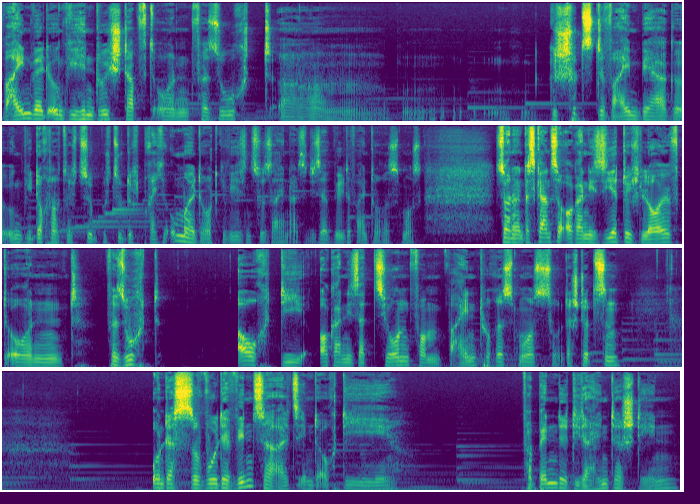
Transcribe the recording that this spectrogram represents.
Weinwelt irgendwie hindurchstapft und versucht, ähm, geschützte Weinberge irgendwie doch noch durch, zu, zu durchbrechen, um mal dort gewesen zu sein. Also dieser wilde Weintourismus. Sondern das Ganze organisiert durchläuft und versucht auch die Organisation vom Weintourismus zu unterstützen und dass sowohl der Winzer als eben auch die Verbände, die dahinter stehen,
